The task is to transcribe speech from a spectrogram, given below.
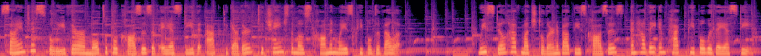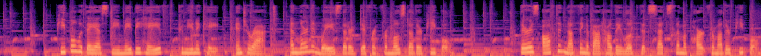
Scientists believe there are multiple causes of ASD that act together to change the most common ways people develop. We still have much to learn about these causes and how they impact people with ASD. People with ASD may behave, communicate, interact, and learn in ways that are different from most other people. There is often nothing about how they look that sets them apart from other people.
